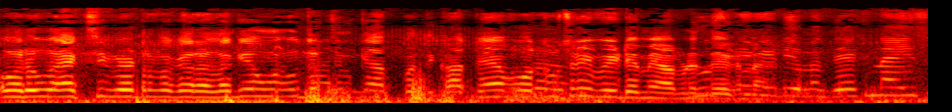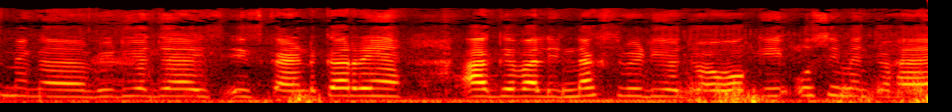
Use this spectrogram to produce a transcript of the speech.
और वो एक्सीवेटर वगैरह लगे हुए उधर चल के आपको दिखाते हैं वो दूसरी वीडियो में आपने देखना वीडियो में देखना है इसमें वीडियो जो है इस, इसका एंड कर रहे हैं। आगे वाली नेक्स्ट वीडियो जो होगी उसी में जो है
